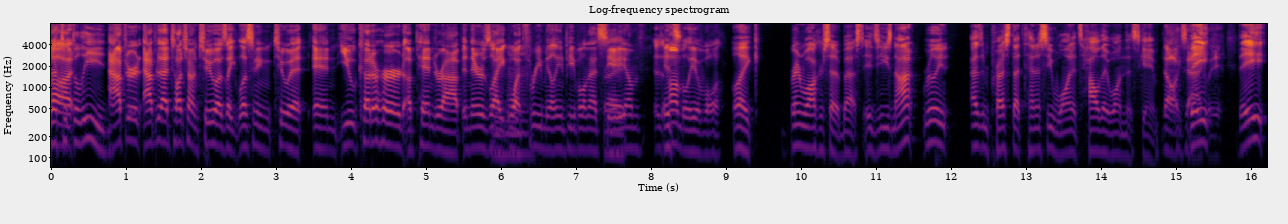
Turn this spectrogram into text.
uh, took the lead. after after that touchdown too, I was like listening to it, and you could have heard a pin drop, and there was like what three million people in that stadium. It's, Mm-hmm. It's- unbelievable. like Brandon Walker said it best. It's, he's not really as impressed that Tennessee won. It's how they won this game. No, exactly. They they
